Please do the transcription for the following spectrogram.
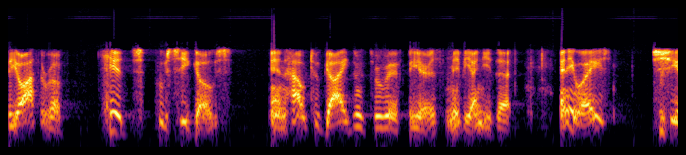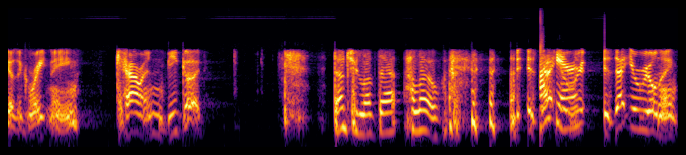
the author of Kids Who See Ghosts and How to Guide Them Through Their Fears. Maybe I need that. Anyways, she has a great name, Caron B. Goode. Don't you love that? Hello. Is Hi, that your Caron. re- is that your real name?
